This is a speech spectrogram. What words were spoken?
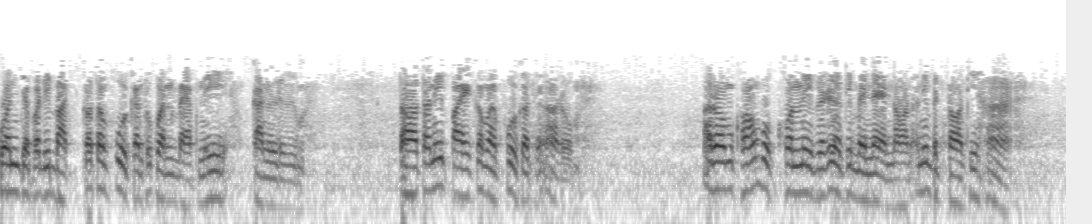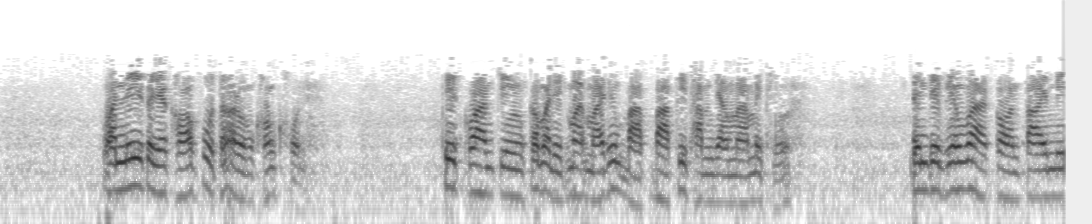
ควรจะปฏิบัติก็ต้องพูดกันทุกวันแบบนี้กันลืม ต่อตอนนี้ไปก็มาพูดกันถึงอารมณ์ อารมณ์ของบุคคลนี่เป็นเรื่องที่ไม่แน่นอน อันนี้เป็นตอนที่ห้า วันนี้ก็จะขอพูดถึงอารมณ์ของคน ที่ความจริงก็ไม่ได้หมายถึงบาปบาปที่ทำยังมาไม่ถึง เป็นแต่เพียงว่าก่อนตายมี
